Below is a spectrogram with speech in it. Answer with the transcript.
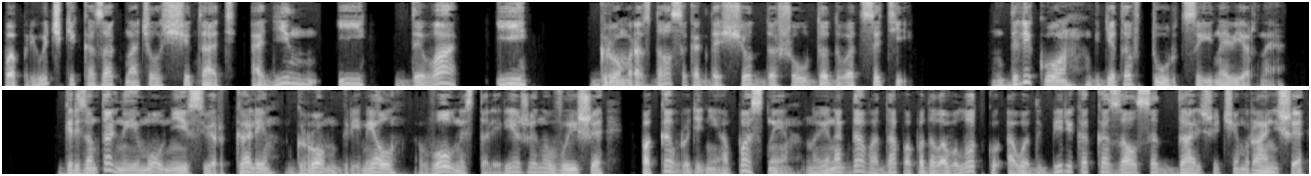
По привычке казак начал считать «один и...» два и... Гром раздался, когда счет дошел до двадцати. Далеко, где-то в Турции, наверное. Горизонтальные молнии сверкали, гром гремел, волны стали реже, но выше, пока вроде не опасные, но иногда вода попадала в лодку, а вот берег оказался дальше, чем раньше.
